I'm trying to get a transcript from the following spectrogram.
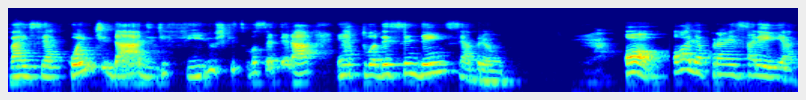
vai ser a quantidade de filhos que você terá. É a tua descendência, Abraão. Ó, olha para essa areia.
